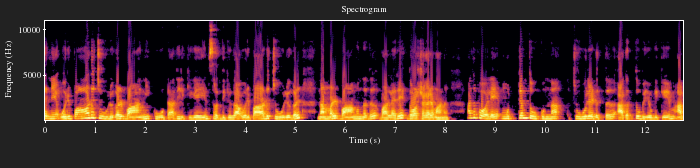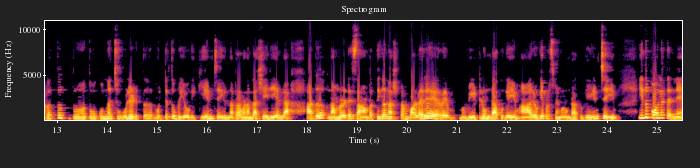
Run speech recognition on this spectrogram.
തന്നെ ഒരുപാട് ചൂലുകൾ വാങ്ങി കൂട്ടാതിരിക്കുകയും ശ്രദ്ധിക്കുക. ഒരുപാട് ചൂലുകൾ നമ്മൾ വാങ്ങുന്നത് വളരെ ദോഷകരമാണ്. അതുപോലെ മുറ്റം തൂക്കുന്ന ചൂലെടുത്ത് അകത്ത് ഉപയോഗിക്കുകയും അകത്ത് തൂക്കുന്ന ചൂലെടുത്ത് മുറ്റത്ത് ഉപയോഗിക്കുകയും ചെയ്യുന്ന പ്രവണത ശരിയല്ല. അത് നമ്മളുടെ സാമ്പത്തിക നഷ്ടം വളരെയേറെ വീട്ടിലുണ്ടാക്കുകയും ആരോഗ്യ പ്രശ്നങ്ങൾ ഉണ്ടാക്കുകയും ചെയ്യും. ഇതുപോലെ തന്നെ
